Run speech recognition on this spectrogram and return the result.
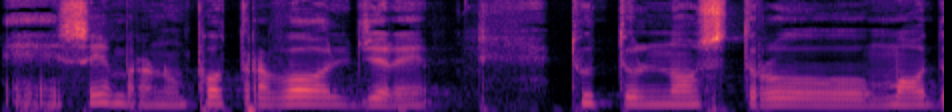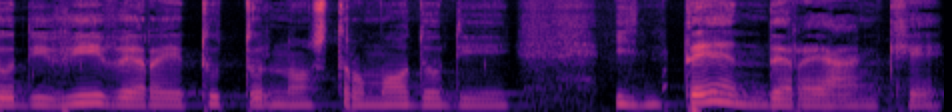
eh, sembrano un po' travolgere tutto il nostro modo di vivere, tutto il nostro modo di intendere anche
